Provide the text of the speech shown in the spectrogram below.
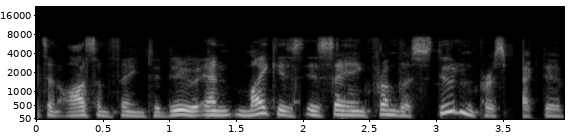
it's an awesome thing to do. And Mike is, is saying from the student perspective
